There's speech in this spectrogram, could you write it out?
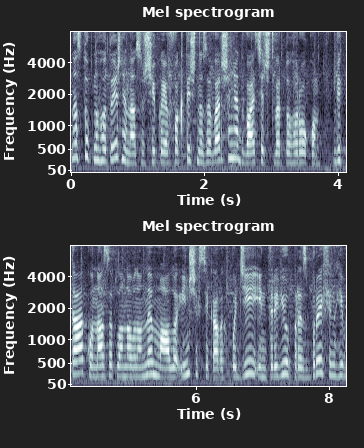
Наступного тижня нас очікує фактично завершення 24-го року. Відтак у нас заплановано немало інших цікавих подій, інтерв'ю, прес-брифінгів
